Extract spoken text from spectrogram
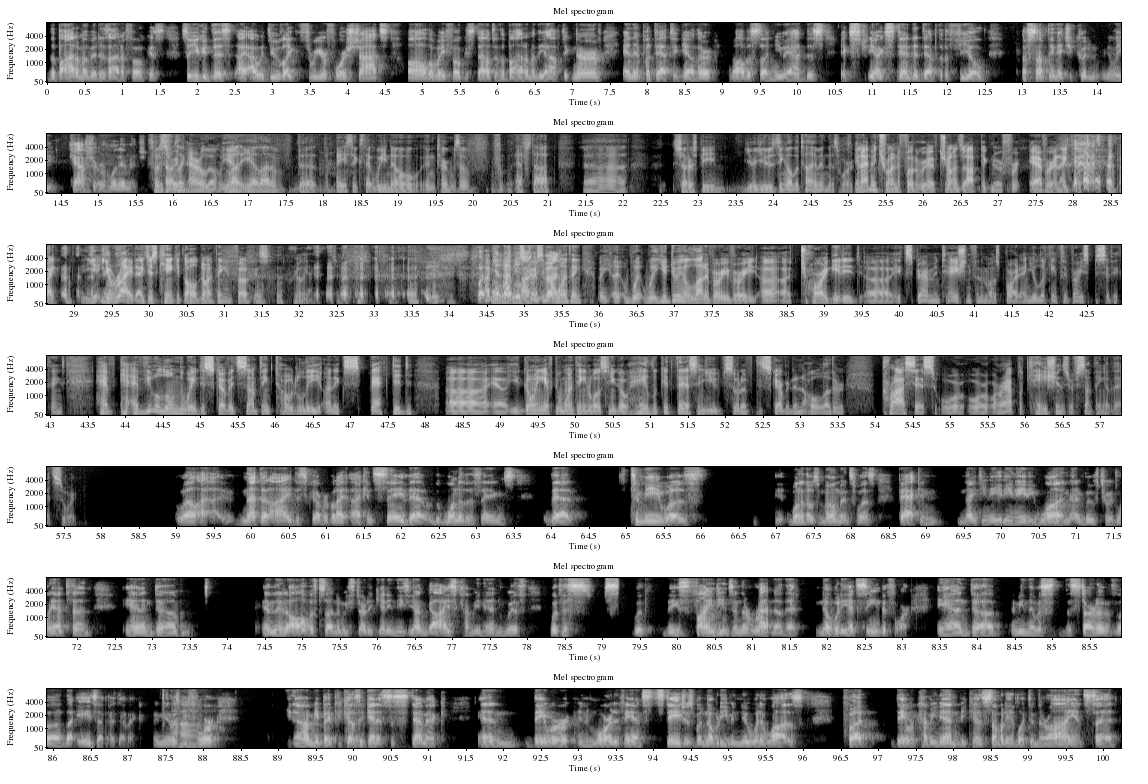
the bottom of it is out of focus. So you could this I, I, would do like three or four shots all the way focused down to the bottom of the optic nerve, and then put that together, and all of a sudden you had this ex, you know, extended depth of the field of something that you couldn't really capture in one image. So it it's sounds like parallel, yeah, lot, yeah, a lot of the the basics that we know in terms of f-stop. Uh, shutter speed you're using all the time in this work. And I've been trying to photograph John's optic nerve forever, and I, I, you're right. I just can't get the whole darn thing in focus. Really. but I'm, I'm, just curious about one thing. Uh, uh, you're doing a lot of very, very uh, uh, targeted uh, experimentation for the most part, and you're looking for very specific things. Have Have you along the way discovered something totally unexpected? Uh, uh, you're going after one thing and all of a sudden you go, hey, look at this, and you sort of discovered a whole other process or, or, or applications of something of that sort. Well, I, not that I discovered, but I, I can say that one of the things that to me was one of those moments was back in 1980 and 81. I moved to Atlanta and, and um, and then all of a sudden we started getting these young guys coming in with with this with these findings in their retina that nobody had seen before and uh, i mean that was the start of uh, the aids epidemic i mean it was before ah. you know i mean but because again it's systemic and they were in more advanced stages but nobody even knew what it was but they were coming in because somebody had looked in their eye and said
